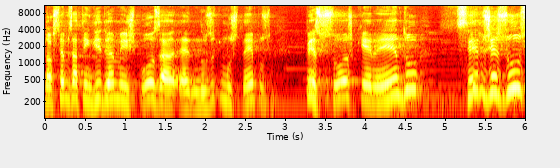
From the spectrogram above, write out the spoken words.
nós temos atendido eu e minha esposa é, nos últimos tempos pessoas querendo ser Jesus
